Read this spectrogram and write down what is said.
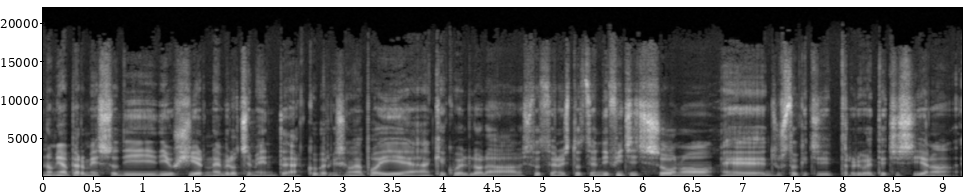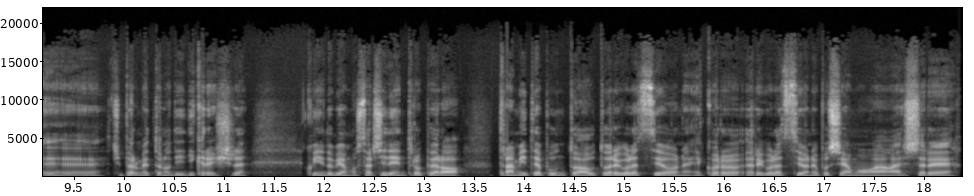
non mi ha permesso di, uscirne velocemente, ecco, perché secondo me poi anche quello la, la situazione, le situazioni difficili ci sono, è giusto che ci, tra virgolette ci siano, e ci permettono di crescere, quindi dobbiamo starci dentro, però tramite appunto autoregolazione e corregolazione possiamo essere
